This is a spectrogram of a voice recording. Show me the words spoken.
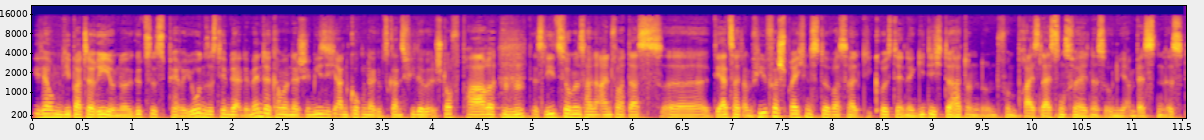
geht ja um die Batterie und da gibt es das Periodensystem der Elemente, kann man in der Chemie sich angucken, da gibt es ganz viele Stoffpaare. Mhm. Das Lithium ist halt einfach das äh, derzeit am vielversprechendste, was halt die größte Energiedichte hat und, und vom Preis-Leistungs-Verhältnis irgendwie am besten ist.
